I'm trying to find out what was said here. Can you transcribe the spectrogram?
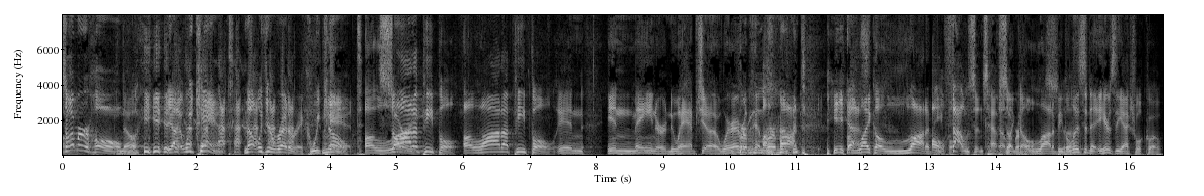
summer home. No. yeah, we can't. Not with your rhetoric. We can't. No, a Sorry. lot of people, a lot of people in in Maine or New Hampshire, wherever Vermont. Vermont, Yes. like a lot of Oh, people. thousands have like summer a homes. lot of people. Uh, Listen to here's the actual quote.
